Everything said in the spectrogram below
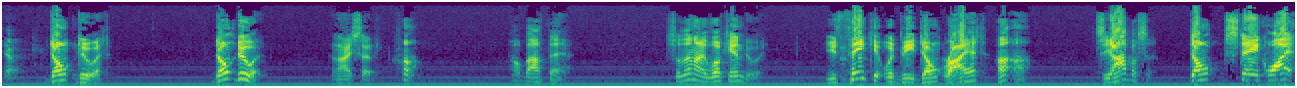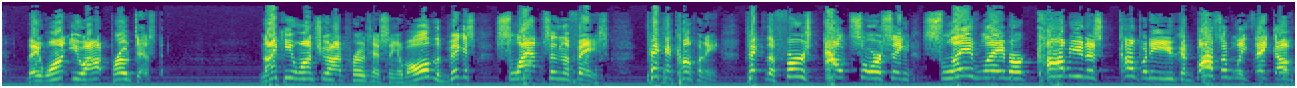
Yep. Don't do it. Don't do it. And I said, huh, how about that? So then I look into it. You think it would be don't riot? Uh uh It's the opposite. Don't stay quiet. They want you out protesting. Nike wants you out protesting. Of all the biggest slaps in the face, pick a company. Pick the first outsourcing slave labor communist company you could possibly think of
